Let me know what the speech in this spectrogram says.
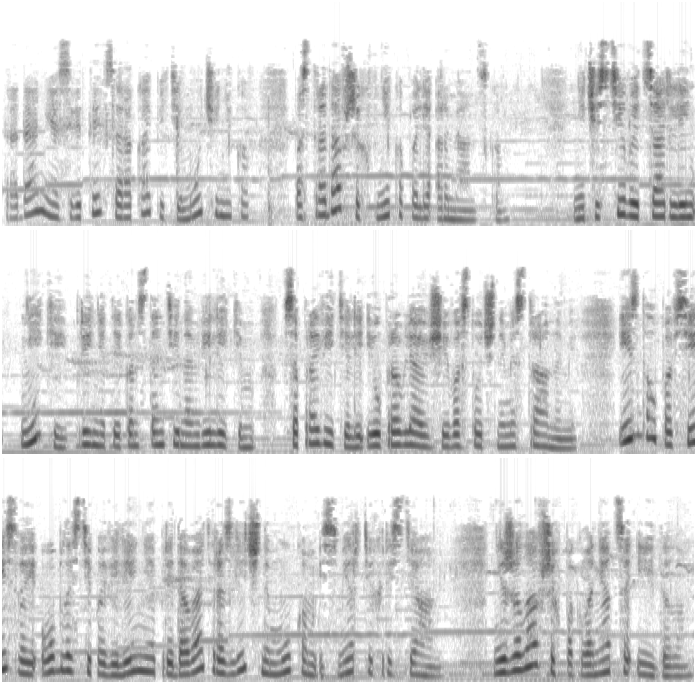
Страдания святых сорока пяти мучеников, пострадавших в Никополе Армянском. Нечестивый царь Никий, принятый Константином Великим в соправители и управляющий восточными странами, издал по всей своей области повеление предавать различным мукам и смерти христиан, не желавших поклоняться идолам,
